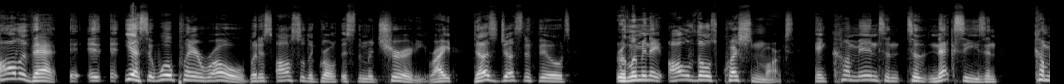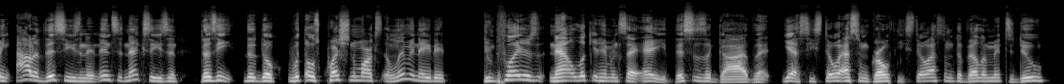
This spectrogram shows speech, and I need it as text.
All of that, it, it, yes, it will play a role, but it's also the growth, it's the maturity, right? Does Justin Fields eliminate all of those question marks and come into to next season, coming out of this season and into next season? Does he, the, the, with those question marks eliminated, do players now look at him and say, hey, this is a guy that, yes, he still has some growth, he still has some development to do,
